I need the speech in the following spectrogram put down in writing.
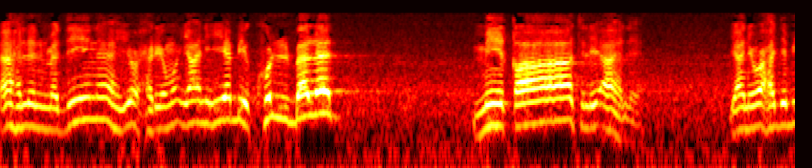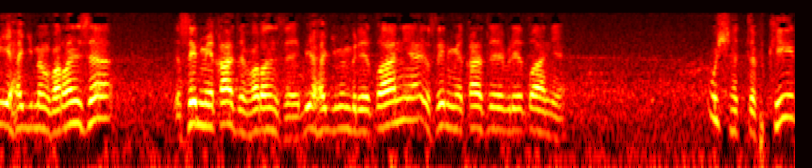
أهل المدينة يحرم يعني يبي كل بلد ميقات لأهله. يعني واحد يبي يحج من فرنسا يصير ميقاته فرنسا بيحج من بريطانيا يصير ميقاته بريطانيا وش هالتفكير؟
